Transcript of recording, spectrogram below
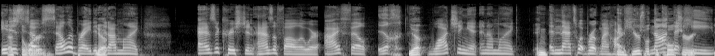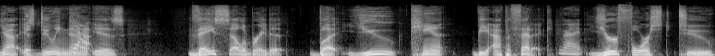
it That's is so word. celebrated Yep. that i'm like as a christian as a follower i felt ugh yep watching it and I'm like, and and that's what broke my heart. And here's what Not the culture, he- yeah, is it- doing now yeah. is they celebrate it, but you can't be apathetic. right. You're forced to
